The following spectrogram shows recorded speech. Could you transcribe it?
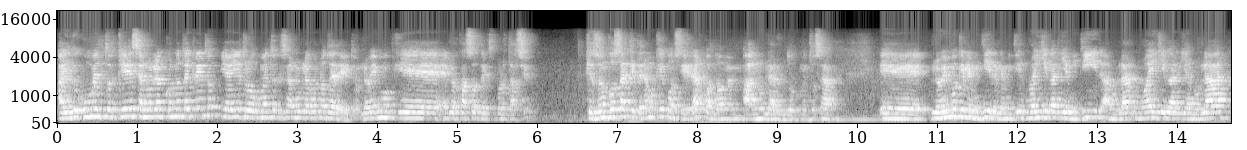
hay documentos que se anulan con nota de crédito y hay otros documentos que se anulan con nota de débito. Lo mismo que en los casos de exportación. Que son cosas que tenemos que considerar cuando anular un documento. O sea, eh, lo mismo que el emitir. El emitir no hay llegar y emitir, anular no hay llegar y anular.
